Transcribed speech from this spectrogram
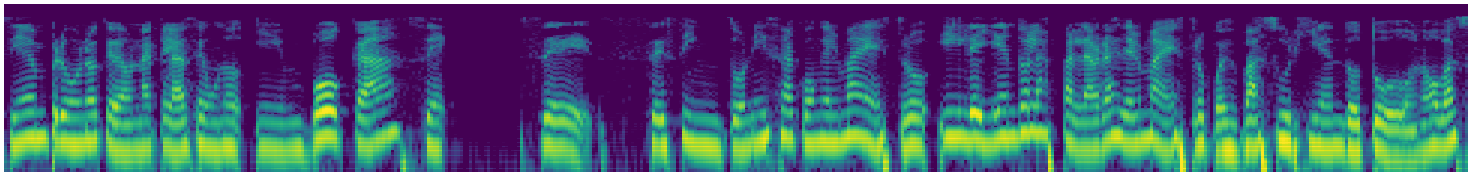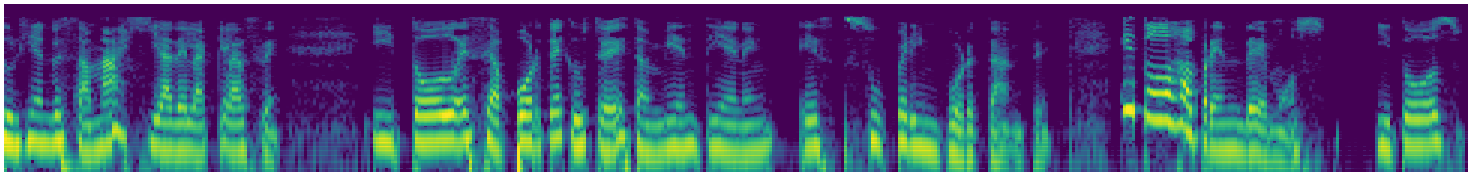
Siempre uno que da una clase, uno invoca, se, se, se sintoniza con el maestro y leyendo las palabras del maestro, pues va surgiendo todo, ¿no? Va surgiendo esa magia de la clase. Y todo ese aporte que ustedes también tienen es súper importante. Y todos aprendemos y todos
